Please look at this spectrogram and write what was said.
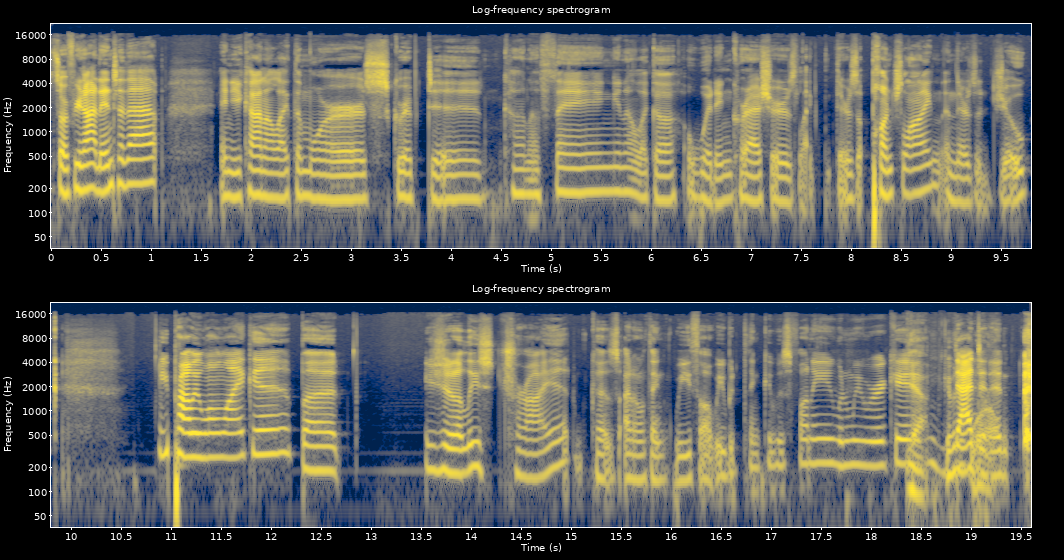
So if you're not into that and you kind of like the more scripted kind of thing, you know, like a, a Wedding Crashers, like there's a punchline and there's a joke, you probably won't like it, but you should at least try it because I don't think we thought we would think it was funny when we were a kid. Yeah, Dad didn't.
